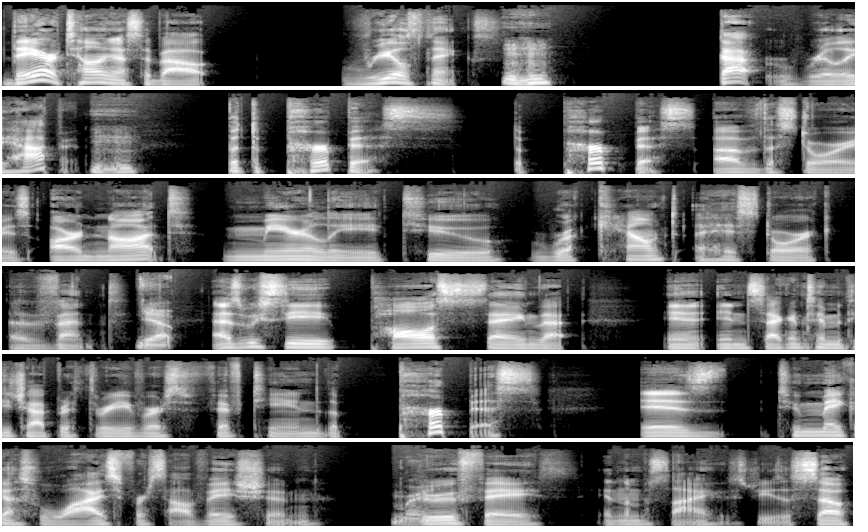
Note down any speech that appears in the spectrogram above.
they are telling us about real things Mhm. that really happened. Mhm. But the purpose, purpose of the stories are not merely to recount a historic event. Yep. As we see, Paul is saying that in, in 2 Timothy chapter 3, verse 15, the purpose is to make us wise for salvation Right. through faith in the Messiah who's Jesus. So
